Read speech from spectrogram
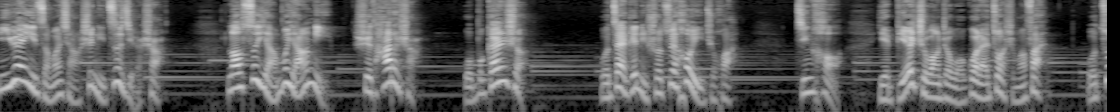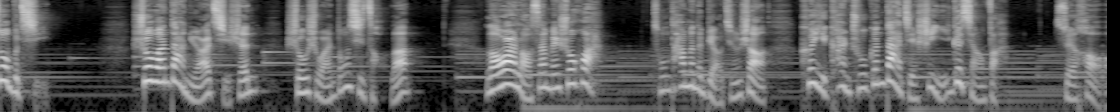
你愿意怎么想是你自己的事儿。老四养不养你是他的事儿，我不干涉。我再给你说最后一句话，今后也别指望着我过来做什么饭，我做不起。说完，大女儿起身收拾完东西走了，老二、老三没说话。从他们的表情上可以看出，跟大姐是一个想法。随后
